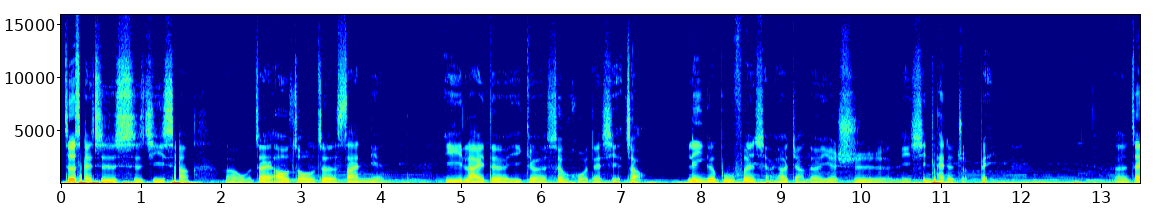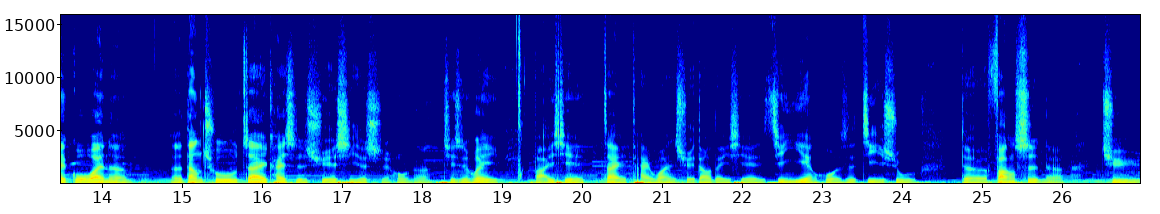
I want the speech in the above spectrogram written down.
这才是实际上，呃，我们在澳洲这三年以来的一个生活的写照。另一个部分想要讲的也是你心态的准备。呃，在国外呢，呃，当初在开始学习的时候呢，其实会把一些在台湾学到的一些经验或者是技术的方式呢。去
